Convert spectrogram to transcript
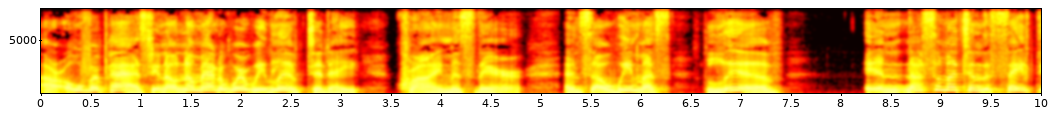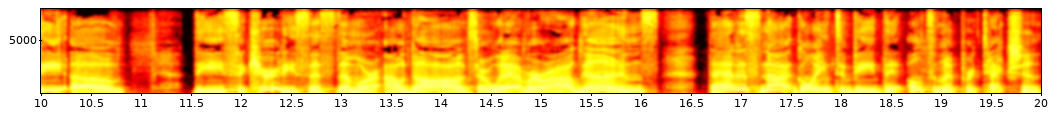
are overpassed. You know, no matter where we live today, crime is there. And so we must live in not so much in the safety of the security system or our dogs or whatever, or our guns, that is not going to be the ultimate protection.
